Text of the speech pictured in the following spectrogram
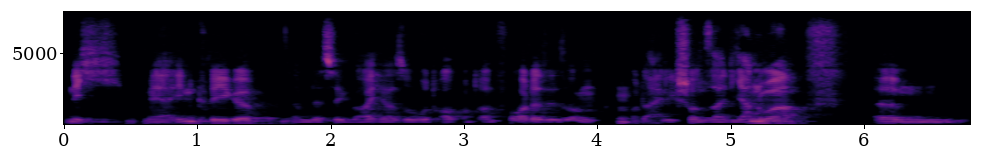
nicht mehr hinkriege. Ähm, deswegen war ich ja so drauf und dran vor der Saison mhm. oder eigentlich schon seit Januar, ähm,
